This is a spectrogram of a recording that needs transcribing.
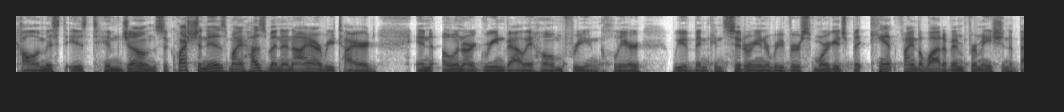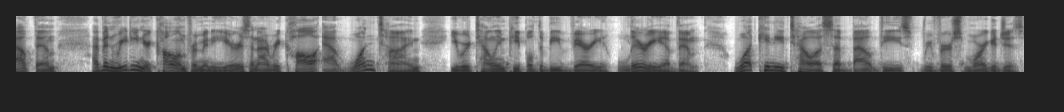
Columnist is Tim Jones. The question is My husband and I are retired and own our Green Valley home free and clear. We have been considering a reverse mortgage, but can't find a lot of information about them. I've been reading your column for many years, and I recall at one time you were telling people to be very leery of them. What can you tell us about these reverse mortgages?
